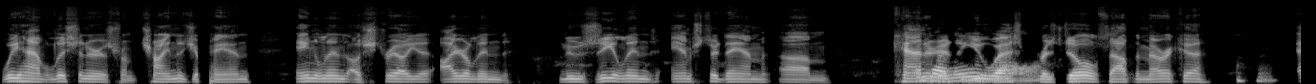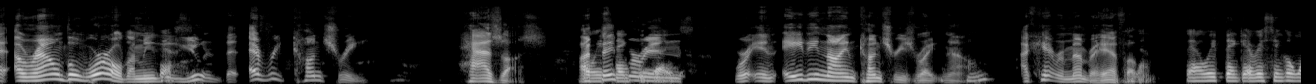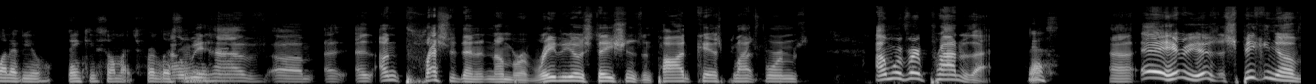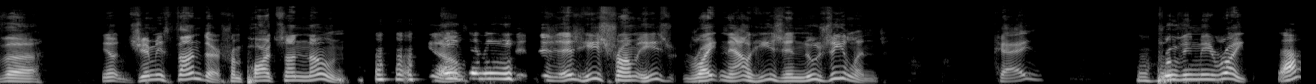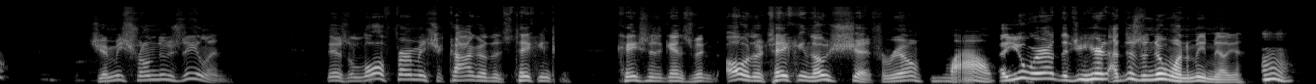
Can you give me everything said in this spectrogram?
We have listeners from China, Japan, England, Australia, Ireland, New Zealand, Amsterdam, um, Canada, the US, Brazil, South America, hmm a- around the world. I mean, Yes. you every country has us. I we think we're in guys. we're in 89 countries right now. Mhm. I can't remember half of Yeah. them. Yeah, we thank every single one of you. Thank you so much for listening. And we have um, a, an unprecedented number of radio stations and podcast platforms. And we're very proud of that. yes. Uh, hey, here he is. Speaking of, uh, you know, Jimmy Thunder from Parts Unknown. You know, hey, Jimmy. he's from, he's right now, he's in New Zealand. Okay. Mhm. Proving me right. Yeah. Jimmy's from New Zealand. There's a law firm in Chicago that's taking cases against victims. Oh, they're taking those shit for real. Wow. Are you aware? Did you hear? This is a new one to me, Amelia. Mm.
